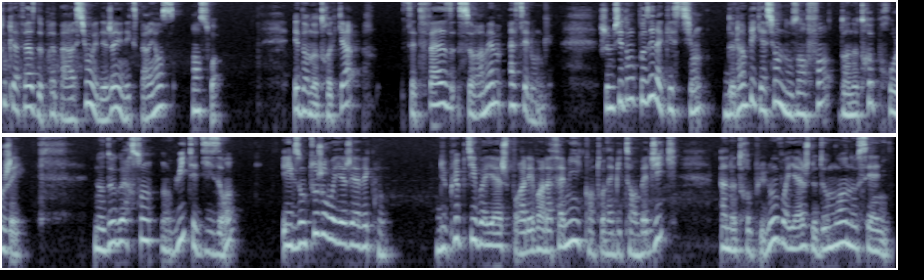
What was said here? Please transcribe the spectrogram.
toute la phase de préparation est déjà une expérience en soi. Et dans notre cas, cette phase sera même assez longue. Je me suis donc posé la question de l'implication de nos enfants dans notre projet. Nos deux garçons ont 8 et 10 ans et ils ont toujours voyagé avec nous. Du plus petit voyage pour aller voir la famille quand on habitait en Belgique à notre plus long voyage de deux mois en Océanie.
